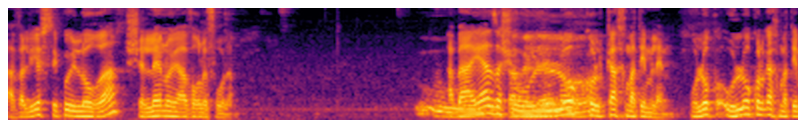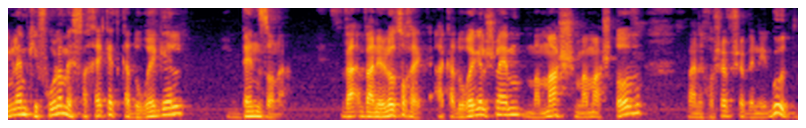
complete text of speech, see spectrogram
אבל יש סיכוי לא רע שלנו יעבור לפולאם. הוא- הבעיה זה שהוא לא לא- כל כך מתאים להם. הוא לא, הוא לא כל כך מתאים להם כי פולאם משחקת כדורגל בן זונה. ואני לא צוחק, הכדורגל שלהם ממש ממש טוב, ואני חושב שבניגוד,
